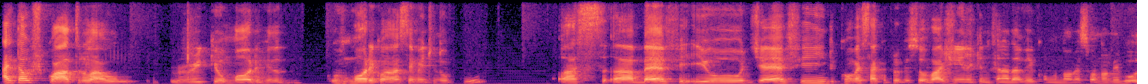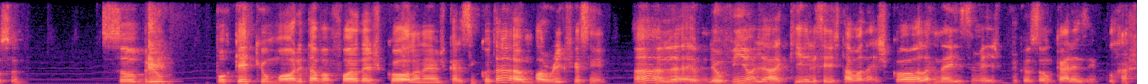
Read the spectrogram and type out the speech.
Aí tá os quatro lá, o Rick e o Mori vindo. O Mori com a semente no cu, a, a Beth e o Jeff indo conversar com o professor Vagina, que não tem nada a ver com o nome, é só nome russo, sobre o porquê que o Mori tava fora da escola, né? Os caras se encontram, ah, o Rick fica assim, ah, eu, eu vim olhar aqui ele se ele estava na escola, não é isso mesmo, porque eu sou um cara exemplar.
